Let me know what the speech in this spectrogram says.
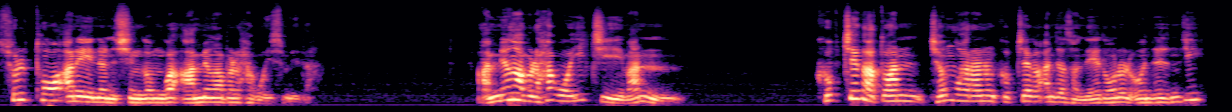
술토 안에 있는 신금과 안명합을 하고 있습니다. 안명합을 하고 있지만 급제가 또한 정화라는 급제가 앉아서 내 돈을 언제든지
